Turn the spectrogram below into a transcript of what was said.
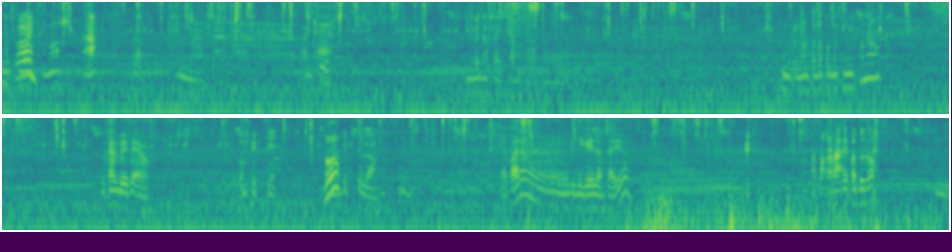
Oy! Ha? Anti. Yung ganyang size lang. Sarap na. Mura lang pala pag natungi ko na. oh. Magkano ba sa'yo? 150. Bo? 150 lang. Ay parang binigay lang sa'yo. Napakarai pa doon oh. Hmm.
